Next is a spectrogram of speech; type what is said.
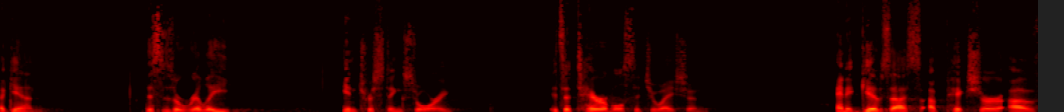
Again, this is a really interesting story. It's a terrible situation. And it gives us a picture of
